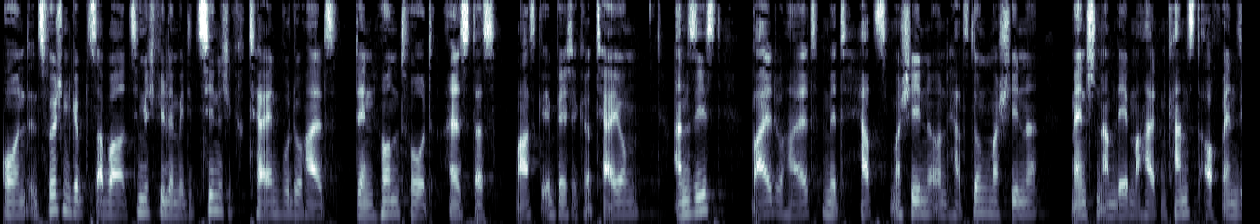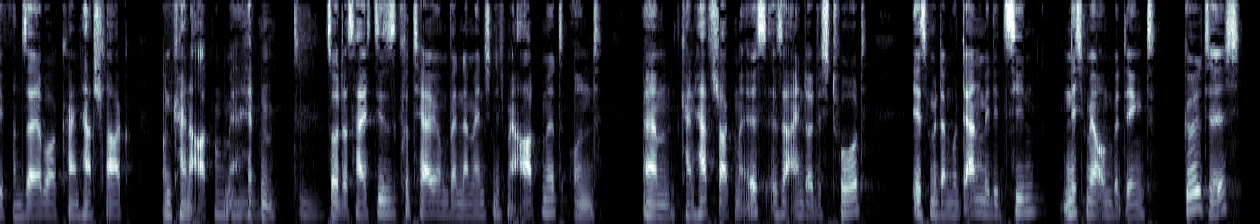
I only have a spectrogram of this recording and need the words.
Und inzwischen gibt es aber ziemlich viele medizinische Kriterien, wo du halt den Hirntod als das maßgebliche Kriterium ansiehst, weil du halt mit Herzmaschine und Herz-Lungen-Maschine Menschen am Leben erhalten kannst, auch wenn sie von selber keinen Herzschlag und keine Atmung mehr mhm. hätten. Mhm. So, das heißt, dieses Kriterium, wenn der Mensch nicht mehr atmet und ähm, kein Herzschlag mehr ist, ist er eindeutig tot, ist mit der modernen Medizin nicht mehr unbedingt gültig,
